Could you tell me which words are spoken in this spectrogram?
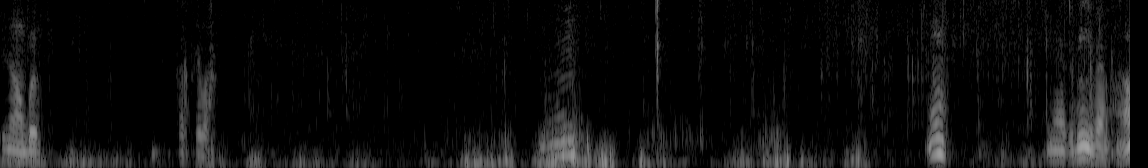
พี่น้องเบิ่งครับแต่ว่าอืมอืมนี่ก็มีแบบเอา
